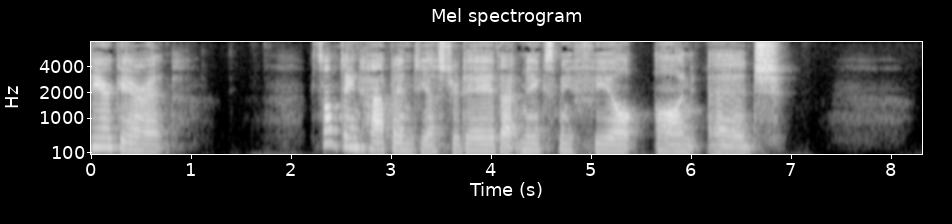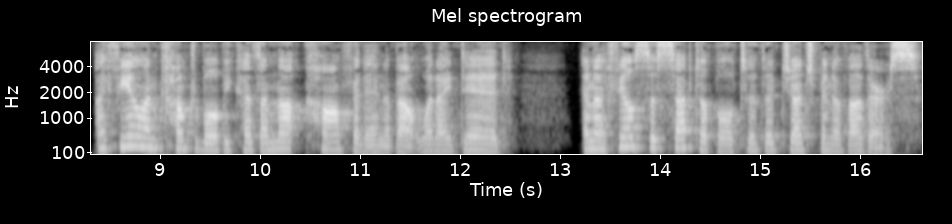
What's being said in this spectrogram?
Dear Garrett, something happened yesterday that makes me feel on edge. I feel uncomfortable because I'm not confident about what I did, and I feel susceptible to the judgment of others.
